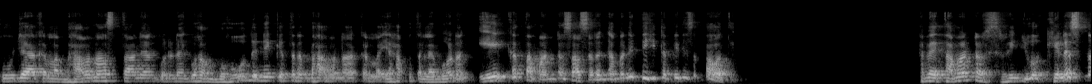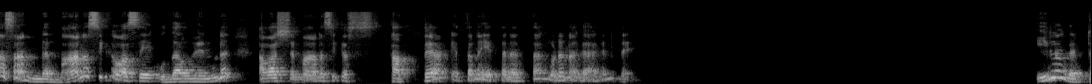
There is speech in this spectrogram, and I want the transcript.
පූජා කරලා භාවනා ස්ථානයක් ගොඩ නැගුවහම බොහෝ දෙනෙක් එතන භාවනා කරලා යහපත ලැබුවා නම් ඒක Tamanට සසර ගමනේ පිහිට පිණිස පවතින. හැබැයි Tamanට ඍජුව කෙලස් නසන්න මානසික වශයෙන් උදව් වෙන්න අවශ්‍ය මානසික තත්ත්වයක් එතන එතන නැත්තම් ගොඩ නගාගෙන නැහැ. ඊළඟට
